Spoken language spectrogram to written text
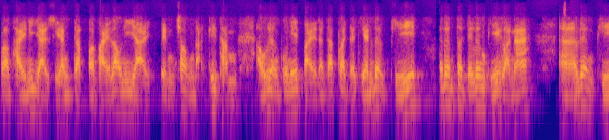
ประภัยนิยายเสียงกับประภัยเล่านิยายเป็นช่องหลักที่ทำเอาเรื่องพวกนี้ไปนะครับ ก็จะเขียนเรื่องผี เริ่มต้นจากเรื่องผีก่อนนะอ่าเรื่องผี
